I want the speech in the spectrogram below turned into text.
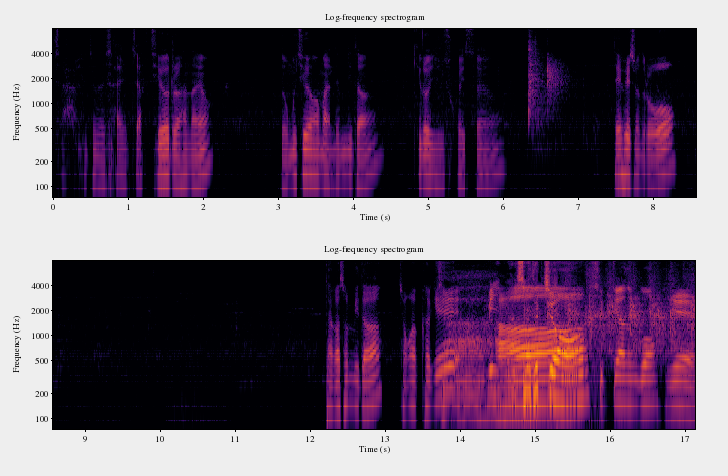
자, 회전을 살짝 제어를 하나요? 너무 제어하면 안 됩니다. 길어질 수가 있어요. 대회전으로 다가섭니다. 정확하게 자, 밀면서 득점. 쉽지 않은 공. 예.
